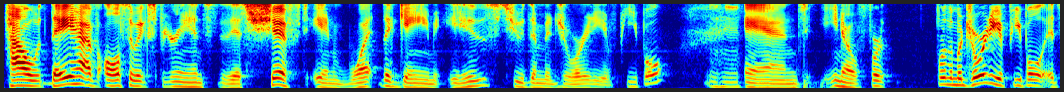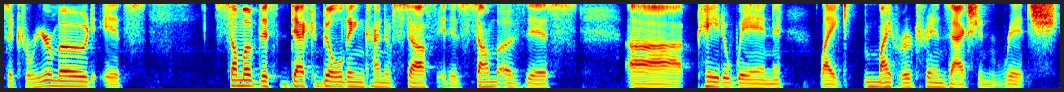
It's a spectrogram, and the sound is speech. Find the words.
how they have also experienced this shift in what the game is to the majority of people, mm-hmm. and you know, for for the majority of people, it's a career mode. It's some of this deck building kind of stuff. It is some of this uh, pay to win, like microtransaction rich,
